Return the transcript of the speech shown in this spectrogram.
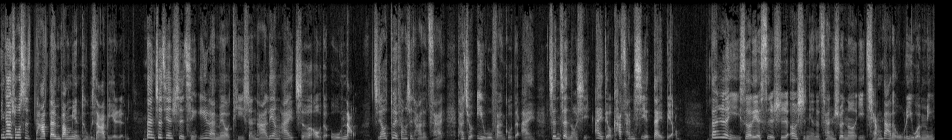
应该说是他单方面屠杀别人，但这件事情依然没有提升他恋爱择偶的无脑。只要对方是他的菜，他就义无反顾的爱。真正哦，是爱到卡惨死的代表。担任以色列四师二十年的参孙呢，以强大的武力闻名，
